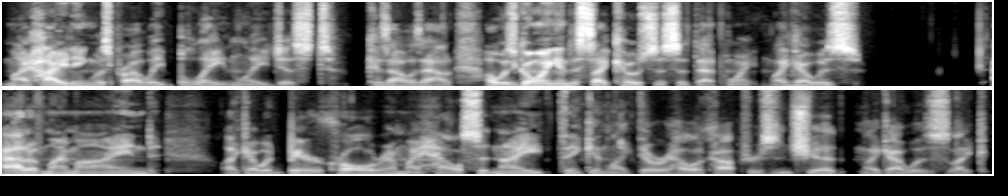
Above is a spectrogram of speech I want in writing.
my hiding was probably blatantly just because I was out. I was going into psychosis at that point. Like I Mm. was out of my mind. Like I would bear crawl around my house at night thinking like there were helicopters and shit. Like I was like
